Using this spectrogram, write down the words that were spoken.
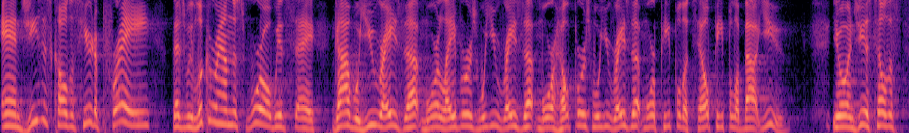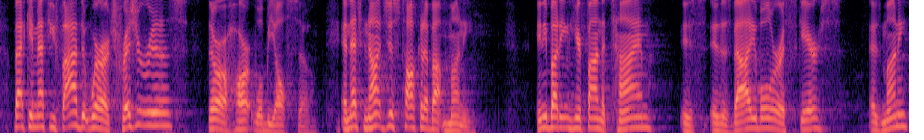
And Jesus calls us here to pray that as we look around this world, we'd say, God, will you raise up more laborers? Will you raise up more helpers? Will you raise up more people to tell people about you? You know, and Jesus tells us back in Matthew 5 that where our treasure is, there our heart will be also. And that's not just talking about money. Anybody in here find that time is, is as valuable or as scarce as money.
